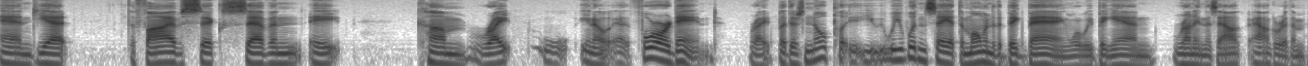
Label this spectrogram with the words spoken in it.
and yet the five, six, seven, eight come right, you know, uh, foreordained, right? But there's no pl- you, we wouldn't say at the moment of the Big Bang where we began running this al- algorithm,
